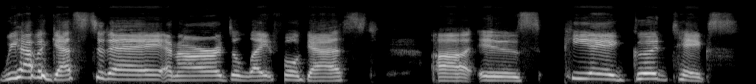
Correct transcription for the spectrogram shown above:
we have a guest today, and our delightful guest uh, is PA Good Takes,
